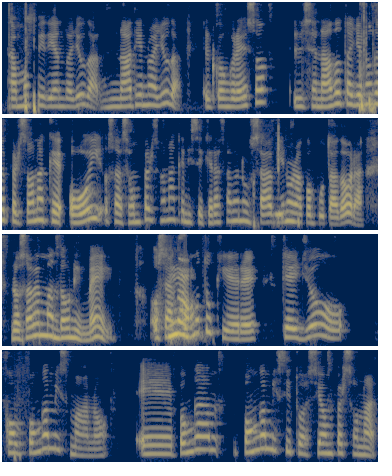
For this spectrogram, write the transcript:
Estamos pidiendo ayuda, nadie nos ayuda. El Congreso, el Senado está lleno de personas que hoy, o sea, son personas que ni siquiera saben usar bien una computadora, no saben mandar un email. O sea, No. ¿cómo tú quieres que yo ponga mis manos, eh, ponga, ponga mi situación personal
